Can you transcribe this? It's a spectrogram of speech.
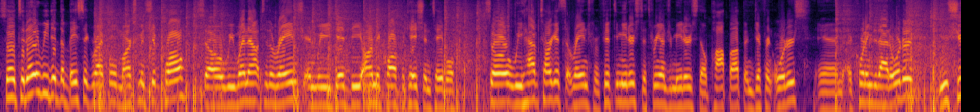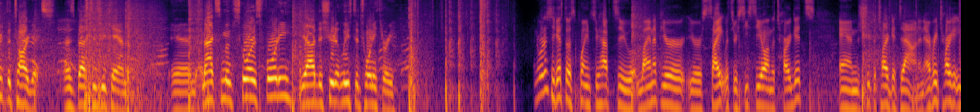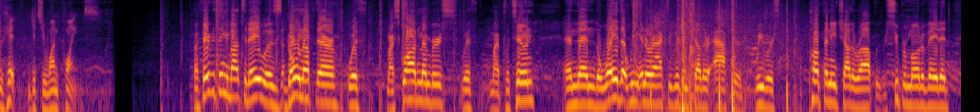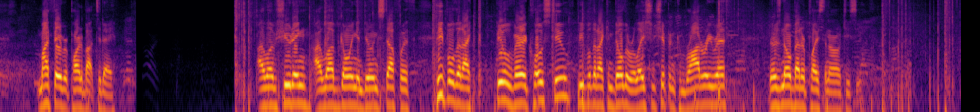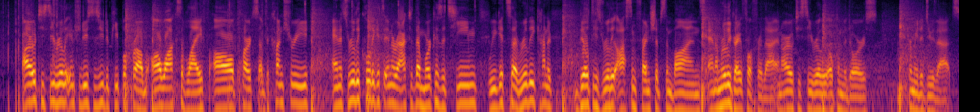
So today we did the basic rifle marksmanship qual. So we went out to the range and we did the Army qualification table. So we have targets that range from 50 meters to 300 meters. They'll pop up in different orders and according to that order, you shoot the targets as best as you can. And maximum score is 40. You had to shoot at least a 23. In order to get those points, you have to line up your, your sight with your CCO on the targets and shoot the target down. And every target you hit gets you one point. My favorite thing about today was going up there with my squad members, with my platoon, and then the way that we interacted with each other after. We were pumping each other up, we were super motivated. My favorite part about today. I love shooting, I love going and doing stuff with people that I feel very close to, people that I can build a relationship and camaraderie with. There's no better place than ROTC. ROTC really introduces you to people from all walks of life, all parts of the country, and it's really cool to get to interact with them, work as a team. We get to really kind of build these really awesome friendships and bonds, and I'm really grateful for that, and ROTC really opened the doors for me to do that.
